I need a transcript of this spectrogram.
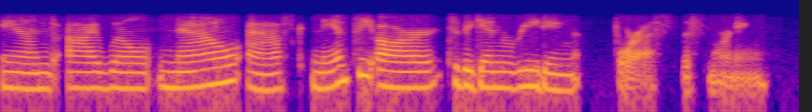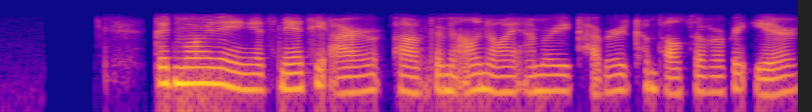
And I will now ask Nancy R. to begin reading for us this morning. Good morning. It's Nancy R. Uh, from Illinois. I'm a recovered compulsive overeater.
